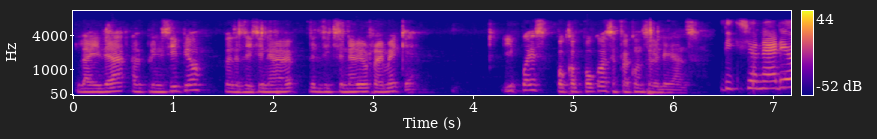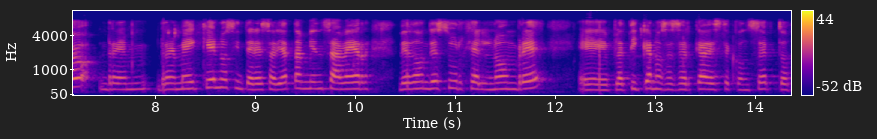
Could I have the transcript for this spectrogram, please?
la idea al principio pues, del, diccionario, del diccionario Remake y pues poco a poco se fue consolidando. Diccionario Remake, nos interesaría también saber de dónde surge el nombre. Eh, platícanos acerca de este concepto.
